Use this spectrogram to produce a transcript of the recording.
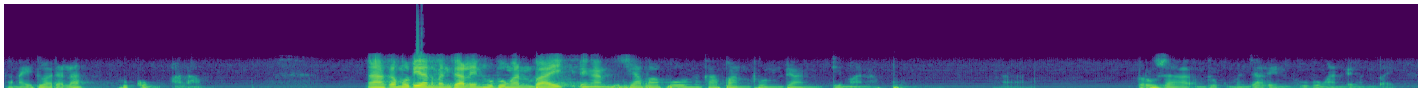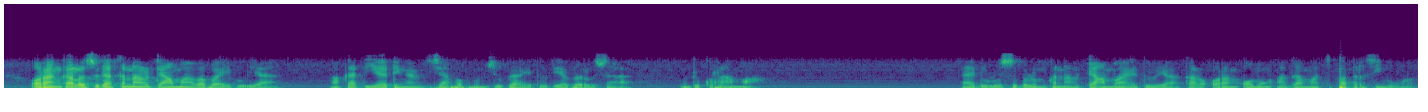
Karena itu adalah hukum alam. Nah kemudian menjalin hubungan baik dengan siapa pun, kapan pun, dan di mana pun berusaha untuk menjalin hubungan dengan baik. Orang kalau sudah kenal dhamma Bapak Ibu ya, maka dia dengan siapa pun juga itu dia berusaha untuk ramah. Saya dulu sebelum kenal dhamma itu ya, kalau orang omong agama cepat tersinggung loh.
